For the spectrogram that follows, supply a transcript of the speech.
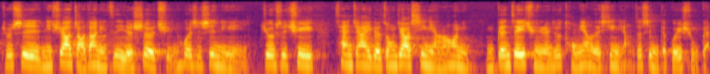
就是你需要找到你自己的社群，或者是你就是去参加一个宗教信仰，然后你你跟这一群人就是同样的信仰，这是你的归属感。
